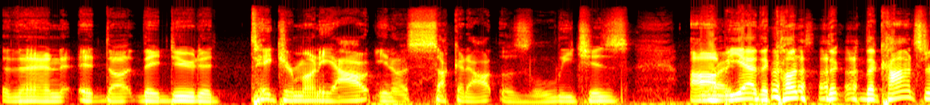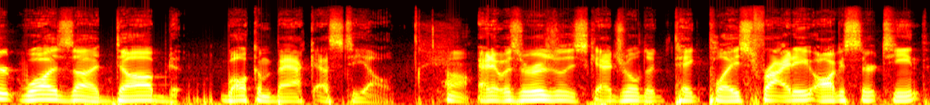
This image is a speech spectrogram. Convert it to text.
than it do, they do to take your money out. You know, suck it out, those leeches. Uh, But yeah, the, con- the the concert was uh, dubbed "Welcome Back STL," Huh. and it was originally scheduled to take place Friday, August thirteenth,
